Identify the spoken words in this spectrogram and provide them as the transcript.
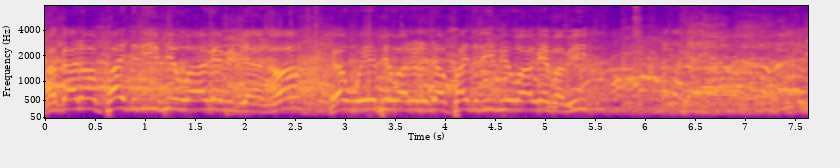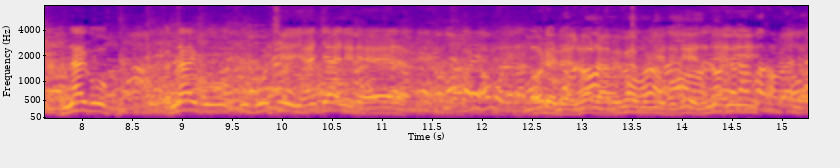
မကတော့ဖိုက်တတိဖြစ်သွားခဲ့ပြီဗျာနော်ဘယ် ဝေးဖြစ်သွားတော့ကြောင့်ဖိုက်တတိဖြစ်သွားခဲ့ပါပြီအနိုင်ကိုအနိုင်ကိုကိုကိုချစ်ရမ်းကြိုက်နေတယ်တဲ့ဟုတ်တယ်ဗျာနော်ဒါပေမဲ့ကိုကြီးဒီနေ့နည်းနည်းလေးဖတ်ထောင်လိုက်လို့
